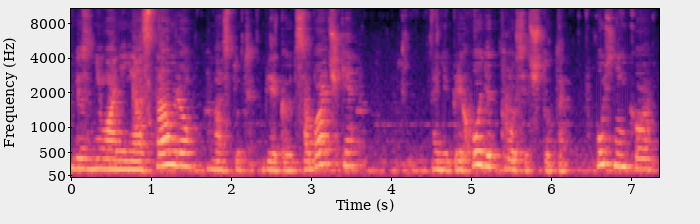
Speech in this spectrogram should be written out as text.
без внимания не оставлю. У нас тут бегают собачки. Они приходят, просят что-то вкусненького.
